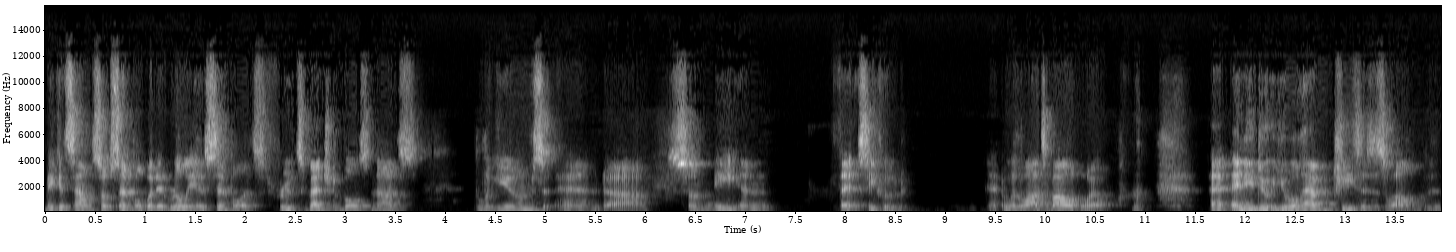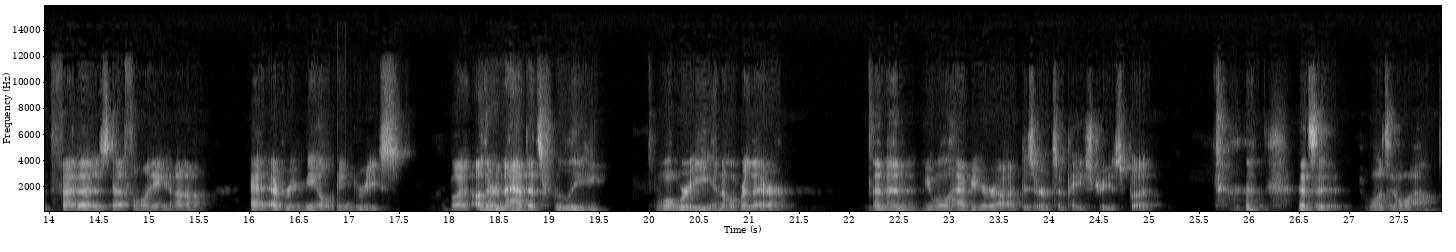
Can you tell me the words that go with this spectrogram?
make it sound so simple, but it really is simple. It's fruits, vegetables, nuts, legumes, and uh, some meat and fat seafood eh, with lots of olive oil. and you do you will have cheeses as well. Feta is definitely uh, at every meal in Greece. But other than that, that's really what we're eating over there. And then you will have your uh, desserts and pastries, but that's it once in a while.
